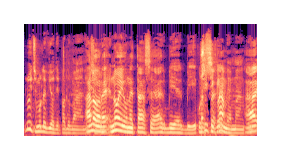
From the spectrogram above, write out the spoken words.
lui ci muove dei padovani. Allora, insomma. noi una tassa Airbnb. Così si chiama a manco. Ah,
